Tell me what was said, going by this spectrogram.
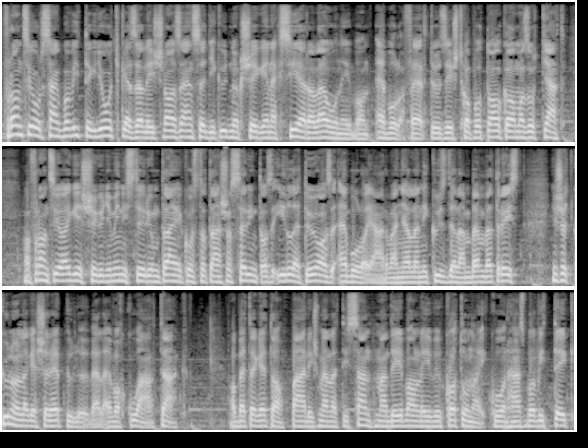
Franciaországba vitték gyógykezelésre az ENSZ egyik ügynökségének Sierra Leone-ban ebola fertőzést kapott alkalmazottját. A francia egészségügyi minisztérium tájékoztatása szerint az illető az ebola járvány elleni küzdelemben vett részt, és egy különleges repülővel evakuálták. A beteget a Párizs melletti Saint Mandéban lévő katonai kórházba vitték,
